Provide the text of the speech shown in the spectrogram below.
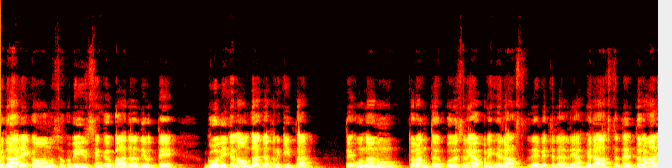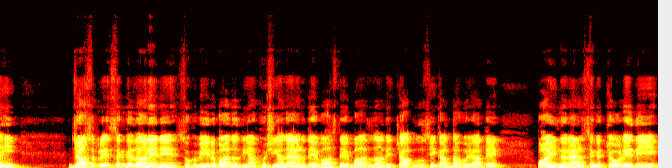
ਗਦਾਰੇ ਕੌਮ ਸੁਖਬੀਰ ਸਿੰਘ ਬਾਦਲ ਦੇ ਉੱਤੇ ਗੋਲੀ ਚਲਾਉਣ ਦਾ ਯਤਨ ਕੀਤਾ ਤੇ ਉਹਨਾਂ ਨੂੰ ਤੁਰੰਤ ਪੁਲਿਸ ਨੇ ਆਪਣੀ ਹਿਰਾਸਤ ਦੇ ਵਿੱਚ ਲੈ ਲਿਆ। ਹਿਰਾਸਤ ਦੇ ਦੌਰਾਨ ਹੀ ਜਸਪ੍ਰੀਤ ਸਿੰਘ ਰਾਣੇ ਨੇ ਸੁਖਬੀਰ ਬਾਦਲ ਦੀਆਂ ਖੁਸ਼ੀਆਂ ਲੈਣ ਦੇ ਵਾਸਤੇ ਬਾਦਲਾਂ ਦੀ ਚਾਪਲੂਸੀ ਕਰਦਾ ਹੋਇਆ ਤੇ ਭਾਈ ਨਰੈਣ ਸਿੰਘ ਚੌੜੇ ਦੀ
